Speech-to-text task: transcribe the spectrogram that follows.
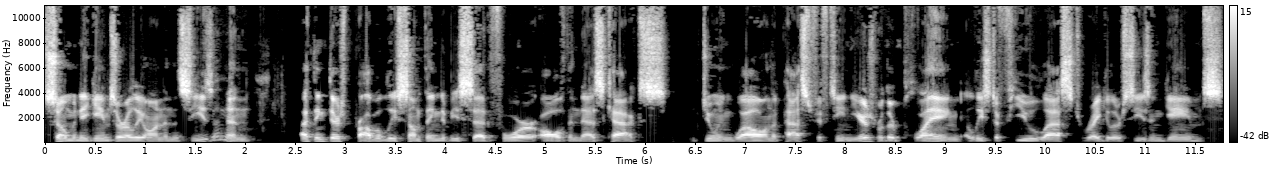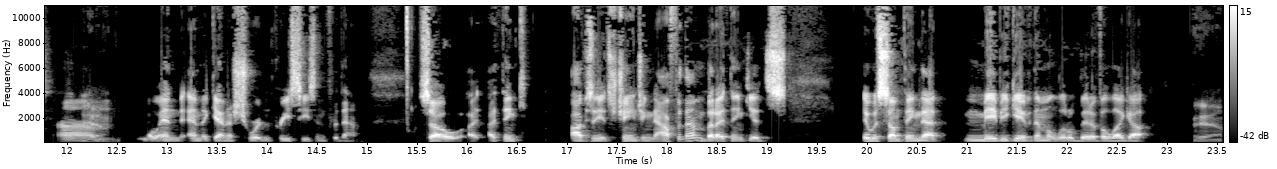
so many games early on in the season. And I think there's probably something to be said for all of the NESCACs doing well in the past 15 years where they're playing at least a few less regular season games um, yeah. you know and and again a shortened preseason for them so I, I, think obviously it's changing now for them but i think it's it was something that maybe gave them a little bit of a leg up yeah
